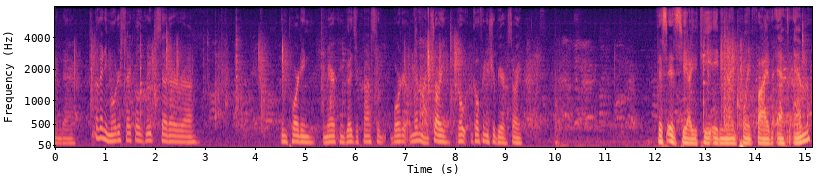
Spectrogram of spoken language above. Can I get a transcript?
find. Uh, do you have any motorcycle groups that are uh, importing American goods across the border? Oh, never mind. Sorry. Go go finish your beer. Sorry. This is CIUT 89.5 FM.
